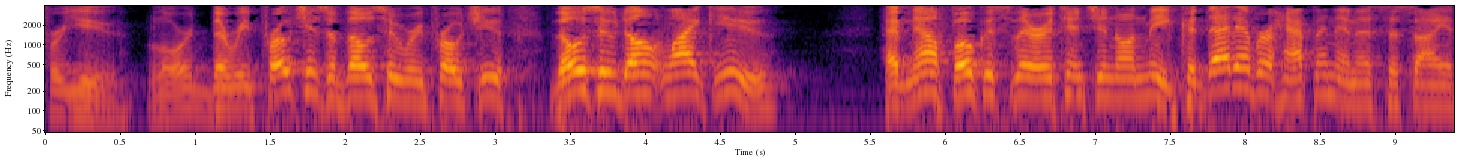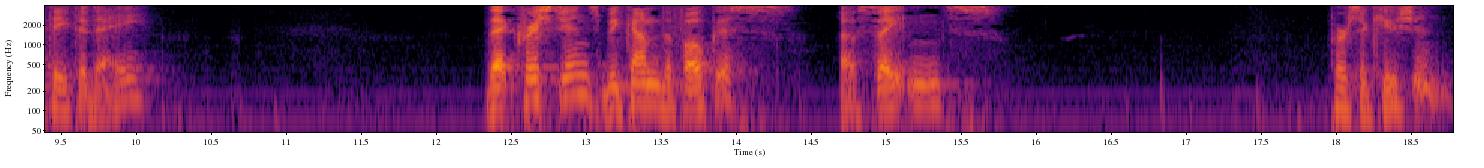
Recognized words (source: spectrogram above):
for you, Lord. The reproaches of those who reproach you, those who don't like you, have now focused their attention on me. Could that ever happen in a society today? That Christians become the focus of Satan's persecution?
